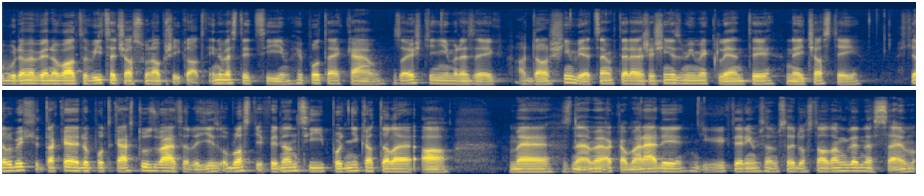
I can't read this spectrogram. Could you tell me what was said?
budeme věnovat více času například investicím, hypotékám, zajištěním rizik a dalším věcem, které řeším s mými klienty nejčastěji. Chtěl bych také do podcastu zvát lidi z oblasti financí, podnikatele a mé známé a kamarády, díky kterým jsem se dostal tam, kde dnes jsem.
